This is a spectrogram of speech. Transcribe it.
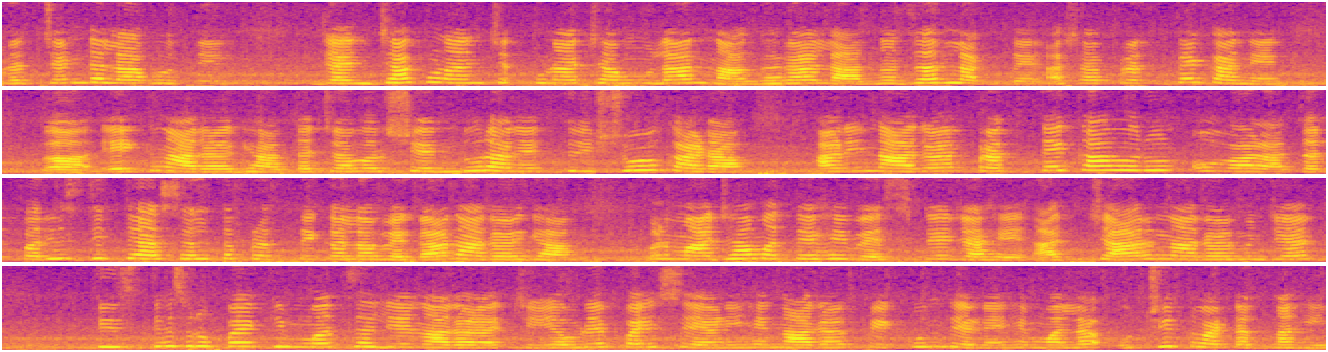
प्रचंड लाभ होतील. ज्यांच्या कुणाच्या कुणाच्या मुलांना घराला नजर लागते अशा प्रत्येकाने एक नारळ घ्या. त्याच्यावर शेंदुराने त्रिशूळ काढा. आणि नारळ प्रत्येकावरून ओवाळा. जर परिस्थिती असेल तर प्रत्येकाला वेगळा नारळ घ्या. पण माझ्या मते हे वेस्टेज आहे. आज चार नारळ म्हणजे तीस तीस रुपये किंमत झाली आहे नारळाची. एवढे पैसे आणि हे नारळ फेकून देणे हे मला उचित वाटत नाही.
